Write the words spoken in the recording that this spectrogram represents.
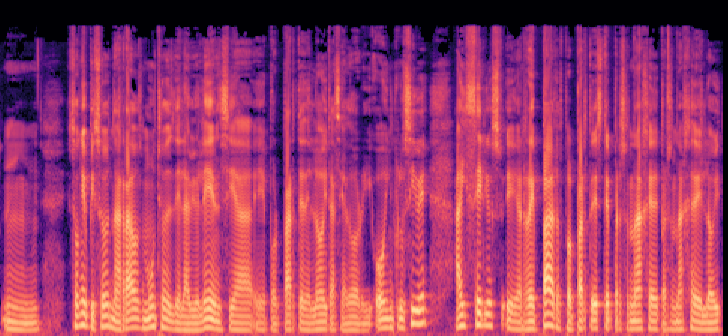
Mm, son episodios narrados mucho desde la violencia eh, por parte de Lloyd hacia Dory. O inclusive hay serios reparos por parte de este personaje, del personaje de Lloyd,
